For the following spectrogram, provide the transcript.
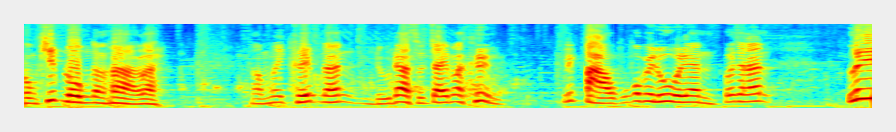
ของคลิปลงต่างหากล่ะทำให้คลิปนั้นดูน่าสนใจมากขึ้นหรือเปล่ากูก็ไม่รู้เหมือนกันเพราะฉะนั้นรี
